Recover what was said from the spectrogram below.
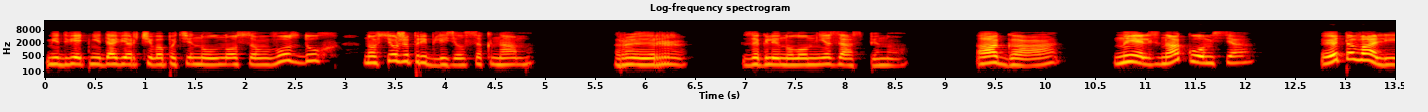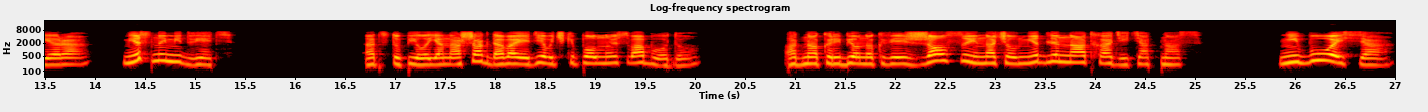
Медведь недоверчиво потянул носом в воздух, но все же приблизился к нам. Рыр, заглянул он мне за спину. Ага, Нель, знакомься. Это Валера, местный медведь. Отступила я на шаг, давая девочке полную свободу. Однако ребенок весь сжался и начал медленно отходить от нас. «Не бойся,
